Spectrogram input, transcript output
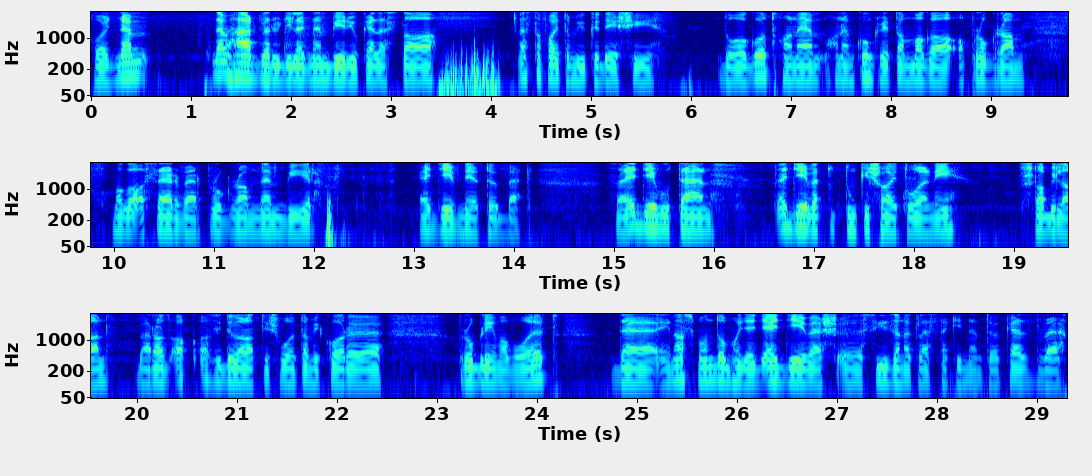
hogy nem, nem hardware ügyileg nem bírjuk el ezt a, ezt a fajta működési dolgot, hanem, hanem konkrétan maga a program, maga a szerver program nem bír egy évnél többet. Szóval egy év után, egy évet tudtunk kisajtolni stabilan, bár az, az idő alatt is volt, amikor ö, probléma volt, de én azt mondom, hogy egy egyéves seasonok lesznek innentől kezdve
